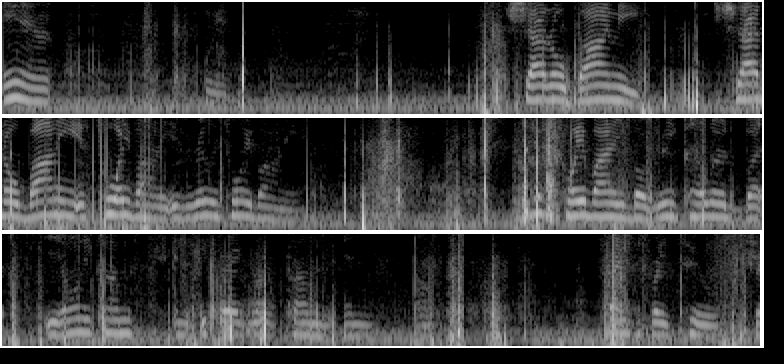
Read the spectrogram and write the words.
and wait, Shadow Bonnie. Shadow Bonnie is Toy Bonnie. Is really Toy Bonnie. It's just Toy Bonnie but recolored, but it only comes in the Easter egg when it comes in um, Fantasy Phrase 2. So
